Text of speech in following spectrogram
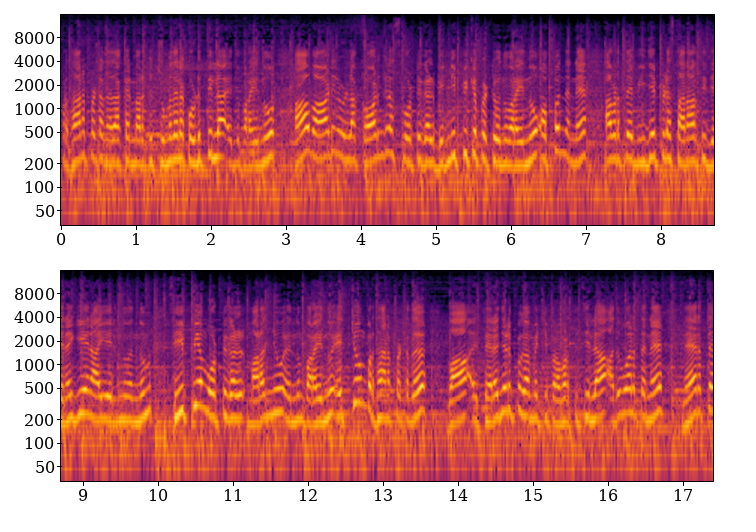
പ്രധാനപ്പെട്ട നേതാക്കന്മാർക്ക് ചുമതല കൊടുത്തില്ല എന്ന് പറയുന്നു. ആ വാർഡിലുള്ള കോൺഗ്രസ് വോട്ടുകൾ ഭിന്നിപ്പിക്കപ്പെട്ടു എന്ന് പറയുന്നു. ഒപ്പം തന്നെ അവിടുത്തെ ബി ജെ പിയുടെ സ്ഥാനാർത്ഥി ജനകീയനായിരുന്നുവെന്നും സി പി എം വോട്ടുകൾ മറഞ്ഞു എന്നും പറയുന്നു. ഏറ്റവും പ്രധാനപ്പെട്ടത് വാ തെരഞ്ഞെടുപ്പ് കമ്മിറ്റി പ്രവർത്തിച്ചില്ല. അതുപോലെ തന്നെ നേരത്തെ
